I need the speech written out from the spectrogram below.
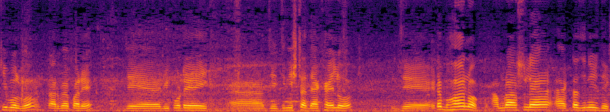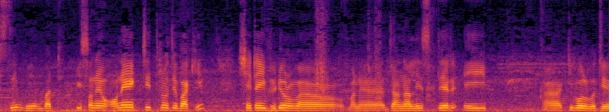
কি বলব তার ব্যাপারে? যে রিপোর্টে যে জিনিসটা দেখাইলো যে এটা ভয়ানক। আমরা আসলে একটা জিনিস দেখছি বাট পিছনে অনেক চিত্র যে বাকি সেটাই ভিডিও মানে জার্নালিস্টদের এই কি বলব যে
